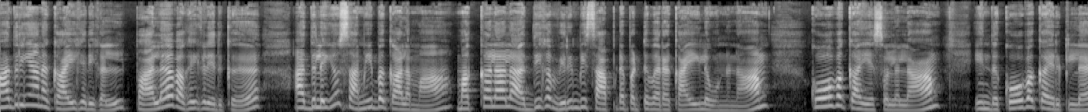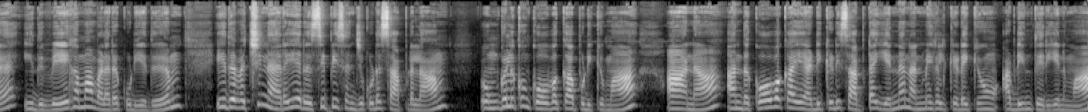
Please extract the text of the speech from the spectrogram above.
மாதிரியான காய்கறிகள் பல வகைகள் இருக்குது அதுலேயும் சமீப காலமாக மக்களால் அதிகம் விரும்பி சாப்பிடப்பட்டு வர காயில் ஒன்றுனா கோவக்காயை சொல்லலாம். இந்த கோவக்காய் இருக்குல்ல இது வேகமாக வளரக்கூடியது. இதை வச்சு நிறைய ரெசிபி செஞ்சு கூட சாப்பிடலாம். உங்களுக்கும் கோவக்காய் பிடிக்குமா? ஆனால் அந்த கோவக்காயை அடிக்கடி சாப்பிட்டா என்ன நன்மைகள் கிடைக்கும் அப்படின்னு தெரியணுமா?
